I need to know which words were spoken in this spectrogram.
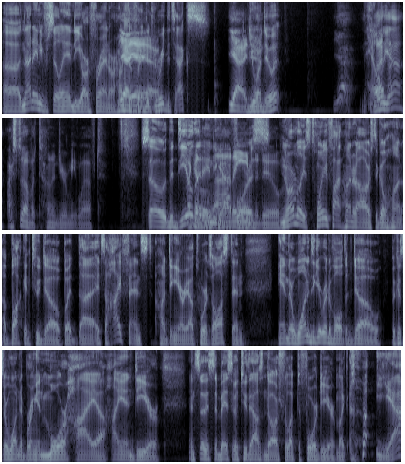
Uh, not Andy Frisella, Andy, our friend, our hunter Yeah, yeah, friend. Did you read the text? Yeah, I Do you want to do it? Yeah. Hell I- yeah. I, I still have a ton of deer meat left. So the deal that Andy got for us to normally it's twenty five hundred dollars to go hunt a buck and two doe, but uh, it's a high fenced hunting area out towards Austin, and they're wanting to get rid of all the doe because they're wanting to bring in more high uh, high end deer, and so they said basically two thousand dollars for up to four deer. I'm like, yeah,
